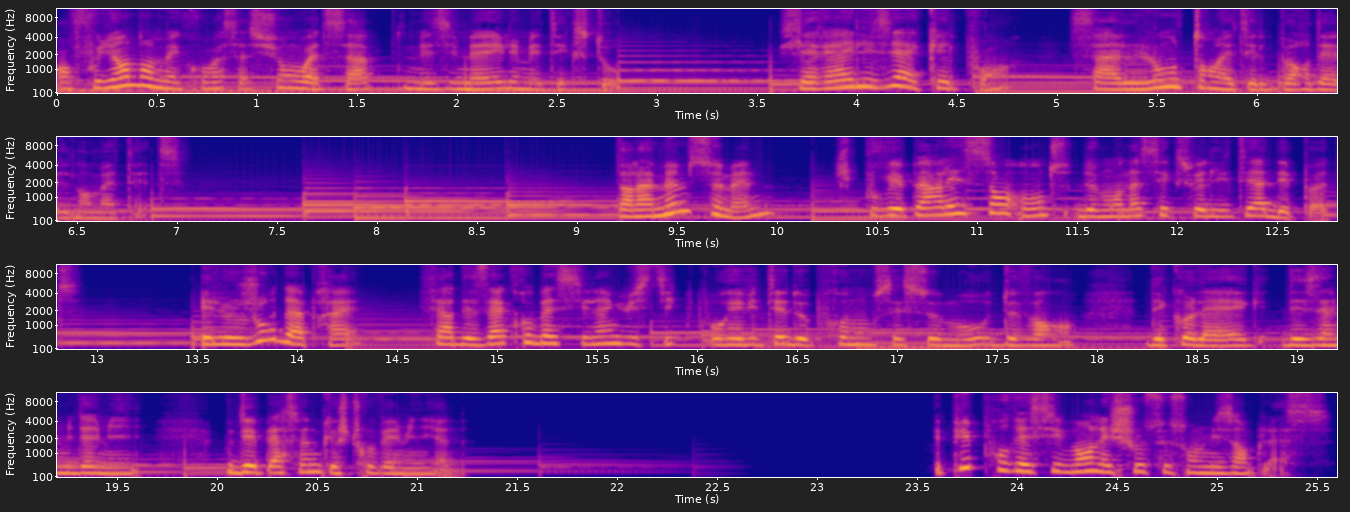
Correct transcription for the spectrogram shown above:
En fouillant dans mes conversations WhatsApp, mes emails et mes textos, j'ai réalisé à quel point ça a longtemps été le bordel dans ma tête. Dans la même semaine, je pouvais parler sans honte de mon asexualité à des potes. Et le jour d'après, faire des acrobaties linguistiques pour éviter de prononcer ce mot devant des collègues, des amis d'amis ou des personnes que je trouvais mignonnes. Et puis progressivement, les choses se sont mises en place.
